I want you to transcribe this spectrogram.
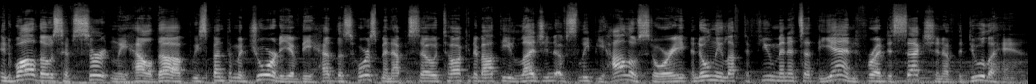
And while those have certainly held up, we spent the majority of the Headless Horseman episode talking about the Legend of Sleepy Hollow story and only left a few minutes at the end for a dissection of the Dullahan.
